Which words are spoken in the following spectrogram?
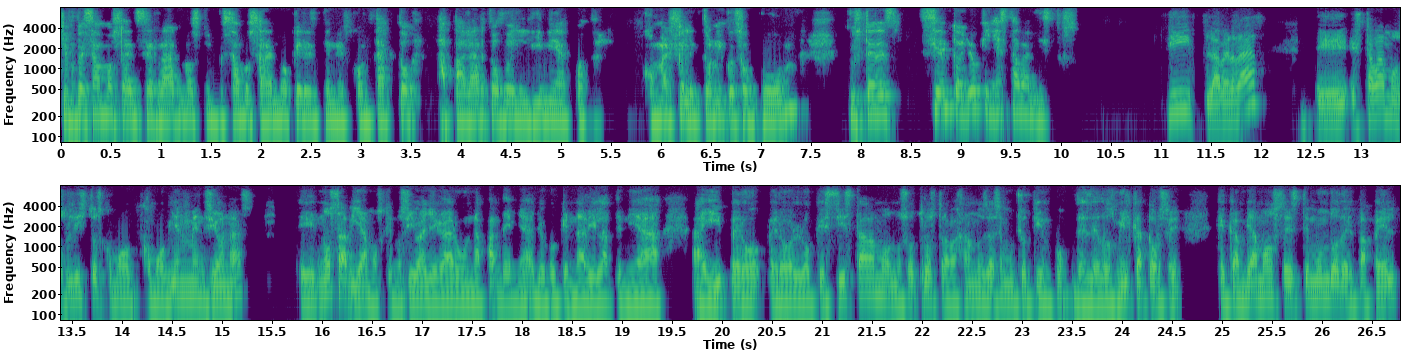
empezamos a encerrarnos, que empezamos a no querer tener contacto, a pagar todo en línea cuando el comercio electrónico eso boom? Ustedes siento yo que ya estaban listos. Sí, la verdad, eh, estábamos listos como, como bien mencionas. Eh, no sabíamos que nos iba a llegar una pandemia, yo creo que nadie la tenía ahí, pero, pero lo que sí estábamos nosotros trabajando desde hace mucho tiempo, desde 2014, que cambiamos este mundo del papel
